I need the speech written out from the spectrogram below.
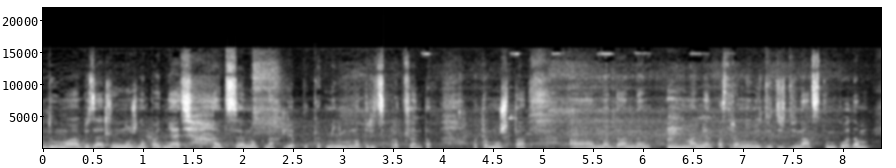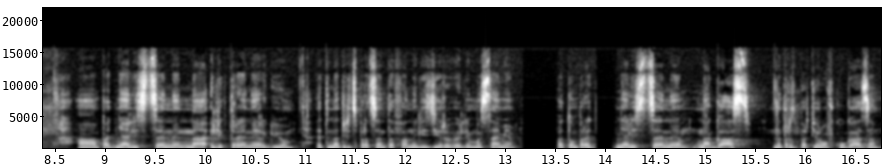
Думаю, обязательно нужно поднять цену на хлеб как минимум на 30%, потому что э, на данный момент по сравнению с 2012 годом э, поднялись цены на электроэнергию, это на 30% анализировали мы сами. Потом поднялись цены на газ, на транспортировку газа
